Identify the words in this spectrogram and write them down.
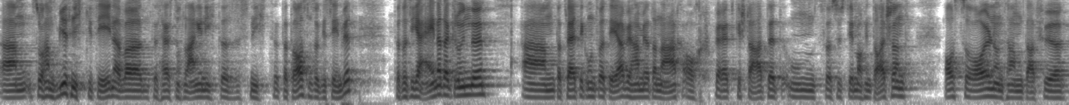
Ähm, so haben wir es nicht gesehen, aber das heißt noch lange nicht, dass es nicht da draußen so gesehen wird. Das war sicher einer der Gründe. Ähm, der zweite Grund war der, wir haben ja danach auch bereits gestartet, unser System auch in Deutschland auszurollen und haben dafür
